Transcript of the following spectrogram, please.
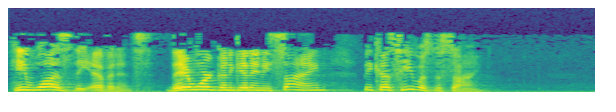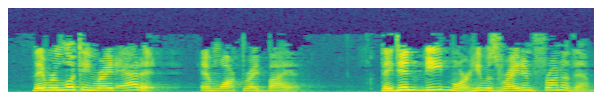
He was the evidence. They weren't going to get any sign because he was the sign. They were looking right at it and walked right by it. They didn't need more. He was right in front of them.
